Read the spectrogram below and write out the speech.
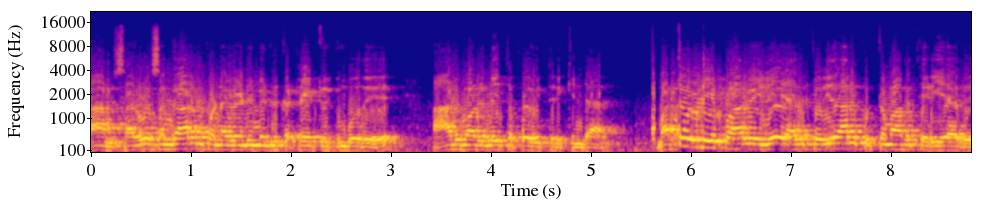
நாம் சர்வ சங்காரம் பண்ண வேண்டும் என்று கட்டளையிட்டிருக்கும் போது ஆடு மாடுகளை தப்ப வைத்திருக்கின்றான் மற்றவருடைய பார்வையிலே அது பெரிதான குற்றமாக தெரியாது.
